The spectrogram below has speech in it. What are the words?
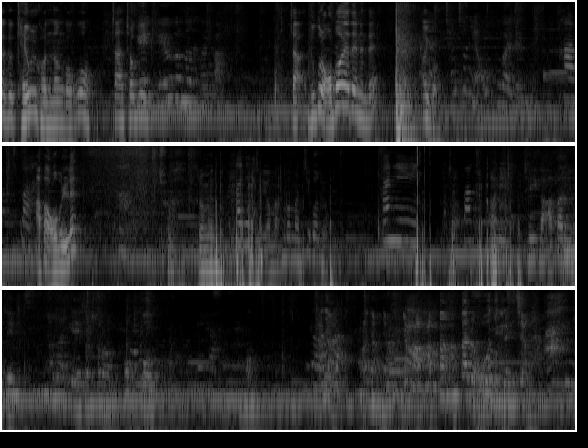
아까 그 개울 건넌 거고 자 저기 개울 건너는 거 해봐. 자 누굴 업어야 되는데 아이고 천천히 업고 가야 되는데. 아빠. 아빠 업을래? 좋아 그러면 아니 저희 엄마 한 번만 찍어줘 아니. 자, 아빠. 아니 저희가 아빠를 이제 소나기에서처럼 업고 내가. 어? 아니야 아니야 아니야 아니야 아, 아빠 아빠를 업어주기로 했잖아 아니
